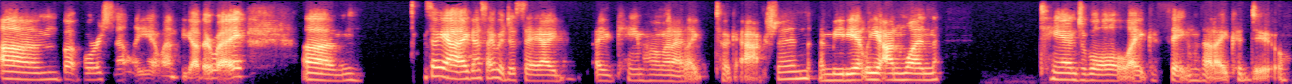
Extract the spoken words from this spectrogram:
Um, but fortunately, it went the other way. Um, so yeah, I guess I would just say I I came home and I like took action immediately on one tangible like thing that I could do.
